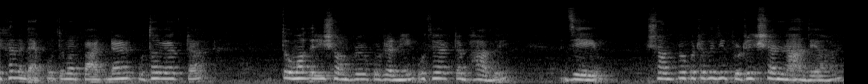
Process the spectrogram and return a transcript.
এখানে দেখো, তোমার পার্টনার কোথাও একটা তোমাদের এই সম্পর্কটা নিয়ে কোথাও একটা ভাবে যে সম্পর্কটাকে যদি প্রোটেকশন না দেওয়া হয়,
